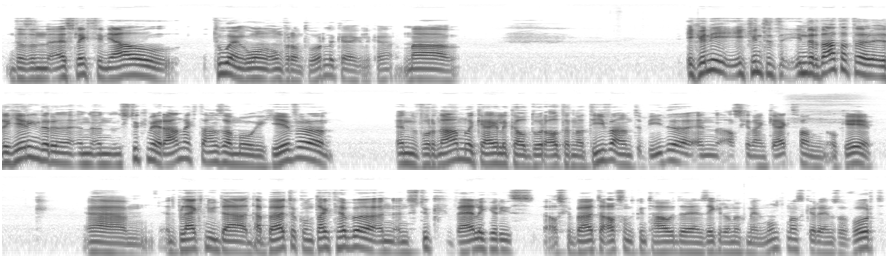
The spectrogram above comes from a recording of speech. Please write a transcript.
Dat is een, een slecht signaal toe en gewoon onverantwoordelijk eigenlijk. Hè. Maar ik weet niet, ik vind het inderdaad dat de regering er een, een, een stuk meer aandacht aan zou mogen geven. En voornamelijk eigenlijk al door alternatieven aan te bieden. En als je dan kijkt van, oké, ehm, het blijkt nu dat, dat buiten contact hebben een, een stuk veiliger is. Als je buiten afstand kunt houden en zeker dan nog met een mondmasker enzovoort.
